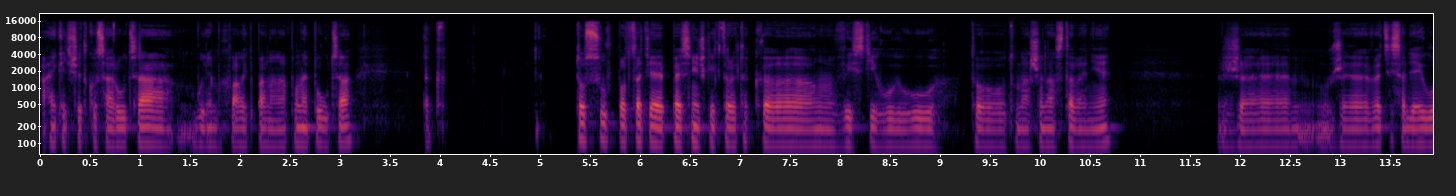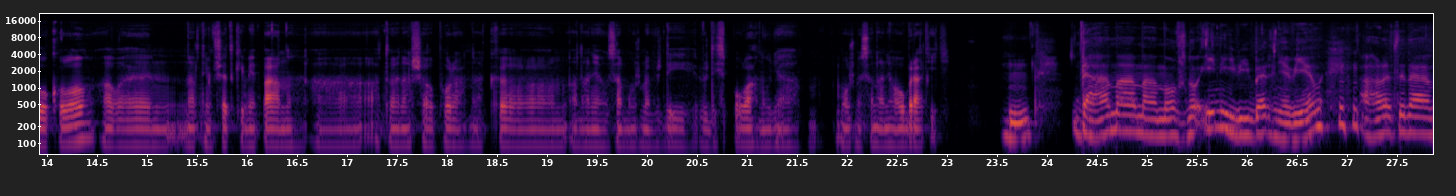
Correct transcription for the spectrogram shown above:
Aj keď všetko sa rúca, budem chváliť pána na plné plúca. Tak to sú v podstate pesničky, ktoré tak eh, vystihujú to, to naše nastavenie že, že veci sa dejú okolo, ale nad tým všetkým je pán a, a to je naša opora tak, a na neho sa môžeme vždy, vždy spolahnuť a môžeme sa na neho obrátiť. Hmm. Dáma má možno iný výber, neviem, ale teda,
